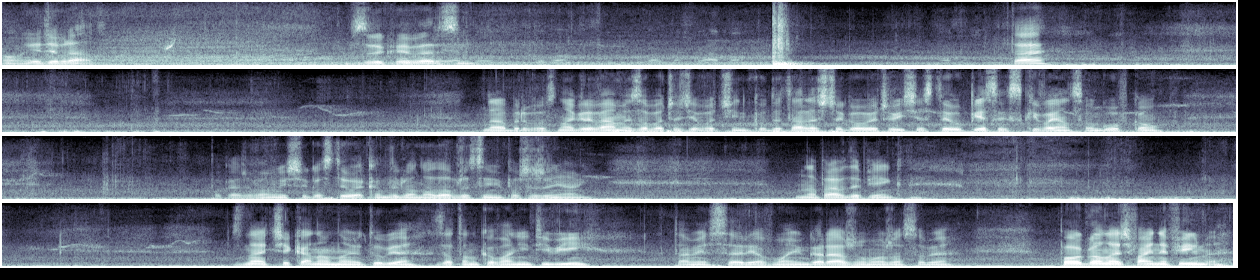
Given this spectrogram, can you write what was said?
O, jedzie brat. W zwykłej wersji. Tak? Dobry wóz, nagrywamy, zobaczycie w odcinku detale, szczegóły oczywiście z tyłu, piesek z kiwającą główką. Pokażę wam jeszcze go z tyłu, jak on wygląda dobrze z tymi poszerzeniami. Naprawdę piękny. Znajdźcie kanał na YouTubie Zatankowani TV. Tam jest seria w moim garażu, można sobie pooglądać fajne filmy.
